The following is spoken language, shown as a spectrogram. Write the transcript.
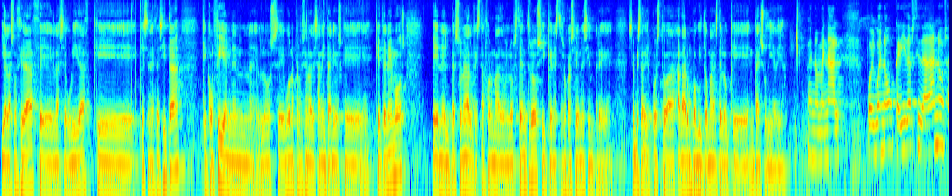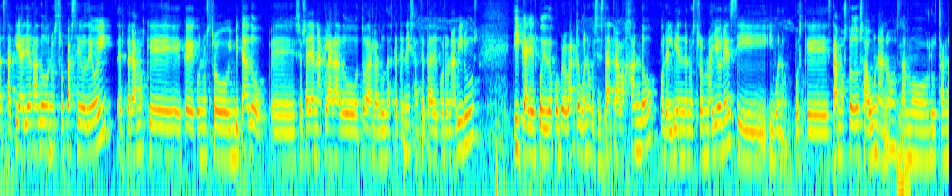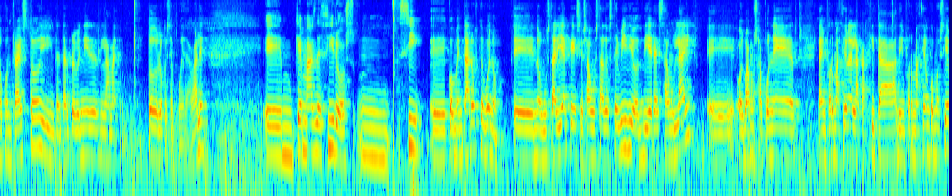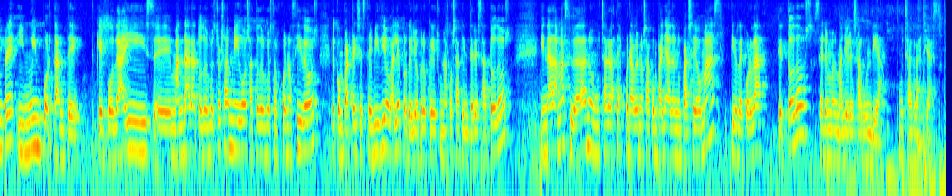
y a la sociedad eh, la seguridad que, se necesita, que confíen en los eh, buenos profesionales sanitarios que, tenemos en el personal que está formado en los centros y que en estas ocasiones siempre, siempre está dispuesto a, a dar un poquito más de lo que da en su día a día. Fenomenal. Pues bueno, queridos ciudadanos, hasta aquí ha llegado nuestro paseo de hoy. Esperamos que, con nuestro invitado eh, se os hayan aclarado todas las dudas que tenéis acerca del coronavirus y que hayáis podido comprobar que bueno que se está trabajando por el bien de nuestros mayores y, bueno pues que estamos todos a una no estamos luchando contra esto e intentar prevenir todo lo que se pueda vale Em, ¿Qué más deciros? Mm, sí, eh, comentaros que bueno, eh, nos gustaría que si os ha gustado este vídeo dierais a un like. Eh, os vamos a poner la información en la cajita de información como siempre y muy importante que podáis mandar a todos vuestros amigos, a todos vuestros conocidos, que compartáis este vídeo, ¿vale? Porque yo creo que es una cosa que interesa a todos. Y nada más, ciudadanos, muchas gracias por habernos acompañado en un paseo más y recordad que todos seremos mayores algún día. Muchas gracias.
